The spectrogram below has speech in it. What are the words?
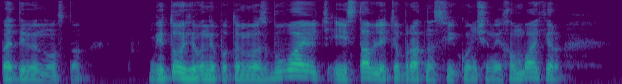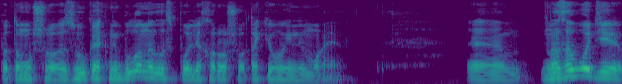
P90. В ітогі вони потім його збувають і ставлять обратно свій кончений хамбакер, тому що звука як не було на лесполі хорошого, так його і немає. Ем, на заводі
